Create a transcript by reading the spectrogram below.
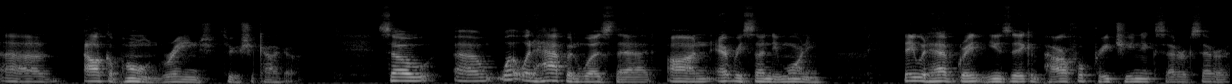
uh, Al Capone reigned through Chicago. So uh, what would happen was that on every Sunday morning, they would have great music and powerful preaching, etc., etc.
